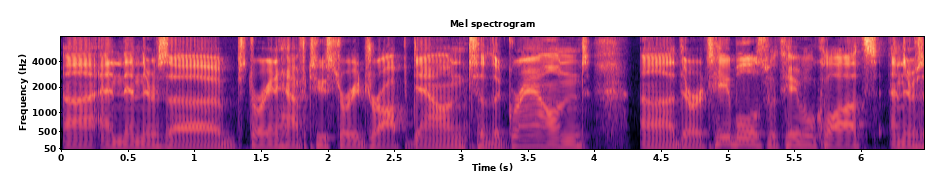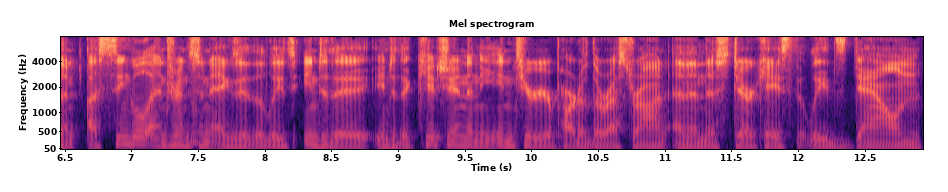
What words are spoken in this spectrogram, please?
uh, and then there's a story and a half, two story drop down to the ground. Uh, there are tables with tablecloths, and there's an, a single entrance and exit that leads into the into the kitchen and the interior part of the restaurant, and then the staircase that leads down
